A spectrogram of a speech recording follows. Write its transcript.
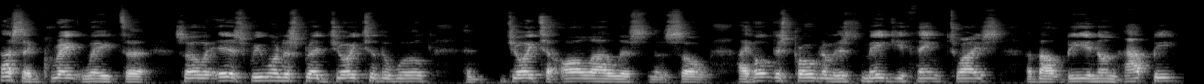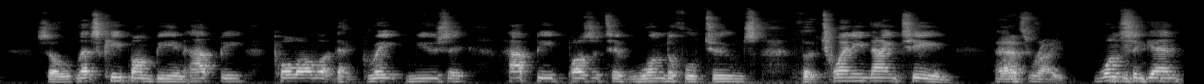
That's a great way to. So it is. We want to spread joy to the world and joy to all our listeners. So I hope this program has made you think twice about being unhappy. So let's keep on being happy. Pull all that, great music, happy, positive, wonderful tunes for 2019. And That's right. once again,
